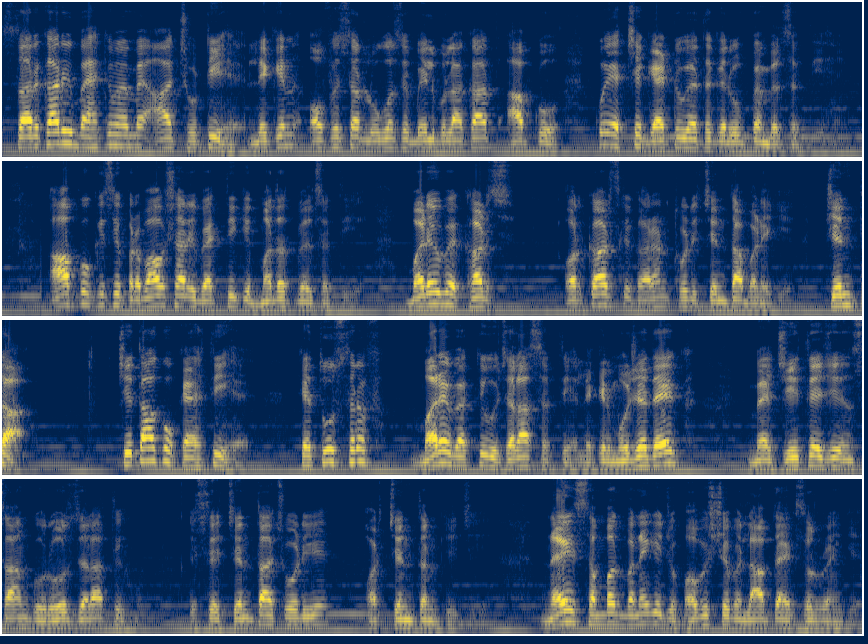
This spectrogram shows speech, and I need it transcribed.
सरकारी महकमे में आज छुट्टी है, लेकिन ऑफिसर लोगों से मेल मुलाकात आपको कोई अच्छे गेट टुगेदर के रूप में मिल सकती है। आपको किसी प्रभावशाली व्यक्ति की मदद मिल सकती है। बड़े हुए खर्च और कर्ज के कारण थोड़ी चिंता बढ़ेगी। चिंता, चिता को कहती है कि तू सिर्फ़ मरे व्यक्ति को जला सकती है, लेकिन मुझे देख, मैं जीते जी इंसान को रोज जलाती हूँ। इसे चिंता छोड़िए और चिंतन कीजिए। नए संबंध बनेंगे जो भविष्य में लाभदायक ज़रूर रहेंगे।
